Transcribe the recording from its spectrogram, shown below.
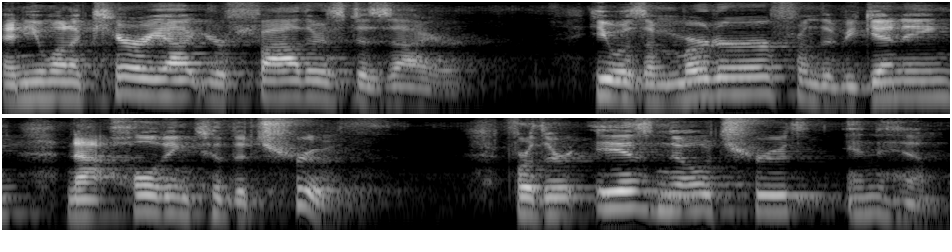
and you want to carry out your father's desire. He was a murderer from the beginning, not holding to the truth, for there is no truth in him.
